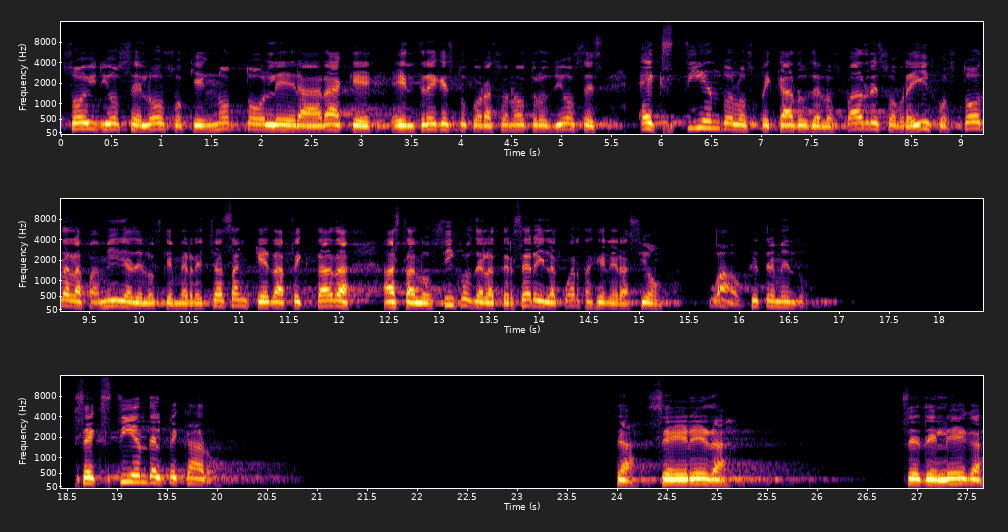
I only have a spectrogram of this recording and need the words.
soy Dios celoso, quien no tolerará que entregues tu corazón a otros dioses extiendo los pecados de los padres sobre hijos. Toda la familia de los que me rechazan queda afectada hasta los hijos de la tercera y la cuarta generación. ¡Wow! ¡Qué tremendo! Se extiende el pecado. O sea, se hereda, se delega,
